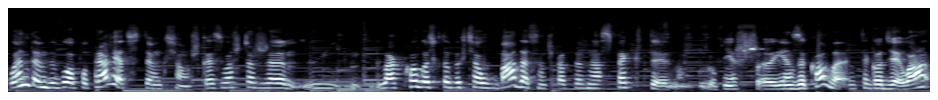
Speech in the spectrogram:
błędem by było poprawiać tę książkę, zwłaszcza, że mm, dla kogoś, kto by chciał badać na przykład pewne aspekty, no, również językowe tego dzieła,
